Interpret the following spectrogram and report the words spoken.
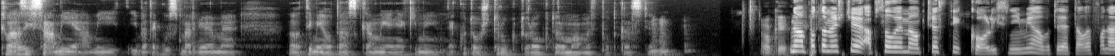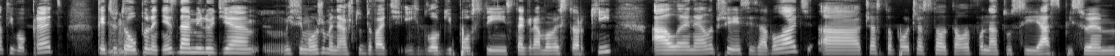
kvázi sami a my iba tak usmerňujeme tými otázkami a nejakými, nejakou tou štruktúrou, ktorú máme v podcaste. Mm-hmm. Okay. No a potom ešte absolvujeme občas tie koly s nimi, alebo teda telefonáty vopred. Keď sú to mm-hmm. úplne neznámi ľudia, my si môžeme naštudovať ich blogy, posty, Instagramové storky, ale najlepšie je si zavolať a často počas toho telefonátu si ja spisujem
